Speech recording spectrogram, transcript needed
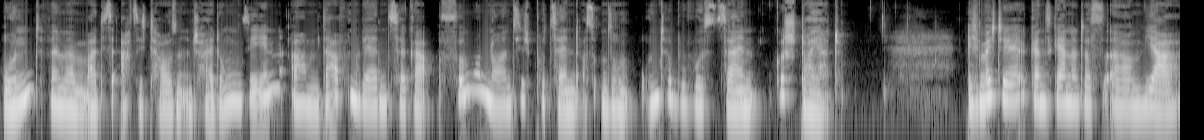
Und wenn wir mal diese 80.000 Entscheidungen sehen, ähm, davon werden circa 95 Prozent aus unserem Unterbewusstsein gesteuert. Ich möchte ganz gerne das, ähm, ja,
